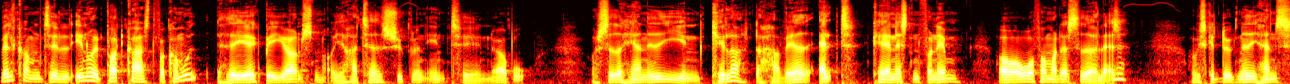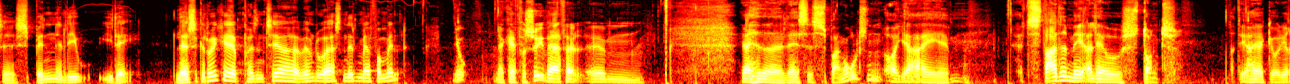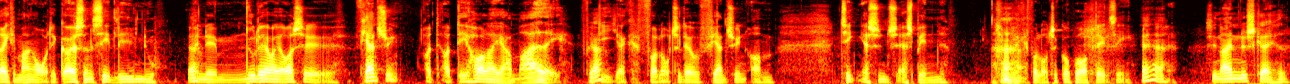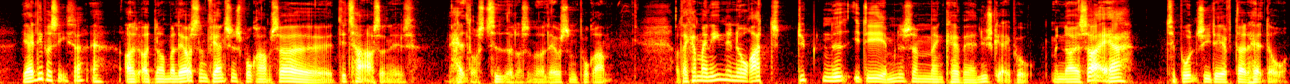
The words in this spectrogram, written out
Velkommen til endnu et podcast for Kom Ud. Jeg hedder Erik B. Jørgensen, og jeg har taget cyklen ind til Nørrebro og sidder hernede i en kælder, der har været alt, kan jeg næsten fornemme. Og overfor mig der sidder Lasse, og vi skal dykke ned i hans øh, spændende liv i dag. Lasse, kan du ikke øh, præsentere, hvem du er sådan lidt mere formelt? Jo, jeg kan forsøge i hvert fald. Øhm, jeg hedder Lasse Spang Olsen, og jeg øh, startede med at lave stunt. Og det har jeg gjort i rigtig mange år. Det gør jeg sådan set lige nu. Ja. Men øhm, nu laver jeg også øh, fjernsyn, og, og det holder jeg meget af. Fordi ja. jeg kan få lov til at lave fjernsyn om ting, jeg synes er spændende. Som jeg kan få lov til at gå på opdagelse i. Ja, ja. Sin egen nysgerrighed. Ja, lige præcis. Ja. Ja. Og, og når man laver sådan et fjernsynsprogram, så øh, det tager sådan et halvt års tid eller sådan noget at lave sådan et program. Og der kan man egentlig nå ret dybt ned i det emne, som man kan være nysgerrig på. Men når jeg så er til bunds i det efter et halvt år,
